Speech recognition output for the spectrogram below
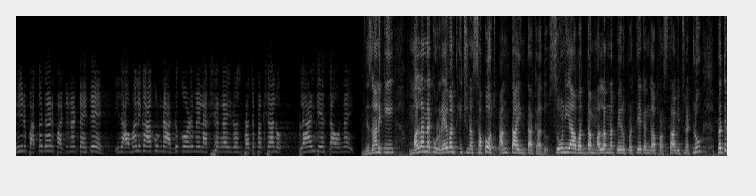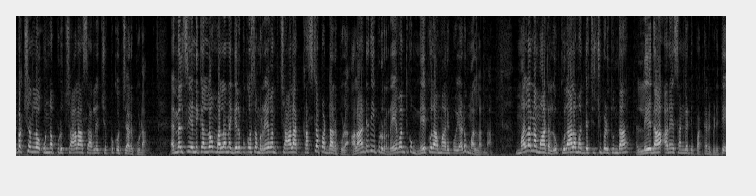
మీరు పక్కదారి పట్టినట్టయితే ఇది అమలు కాకుండా అడ్డుకోవడమే లక్ష్యంగా ఈరోజు ప్రతిపక్షాలు ప్లాన్ చేస్తా ఉన్నాయి. నిజానికి మల్లన్నకు రేవంత్ ఇచ్చిన సపోర్ట్ అంతా ఇంతా కాదు. సోనియా వద్ద మల్లన్న పేరు ప్రత్యేకంగా ప్రస్తావించినట్లు ప్రతిపక్షంలో ఉన్నప్పుడు చాలాసార్లే చెప్పుకొచ్చారు కూడా. ఎమ్మెల్సీ ఎన్నికల్లో మల్లన్న గెలుపు కోసం రేవంత్ చాలా కష్టపడ్డారు కూడా. అలాంటిది ఇప్పుడు రేవంత్కు మేకులా మారిపోయాడు మల్లన్న. మల్లన్న మాటలు కులాల మధ్య చిచ్చు పెడుతుందా లేదా అనే సంగతి పక్కన పెడితే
